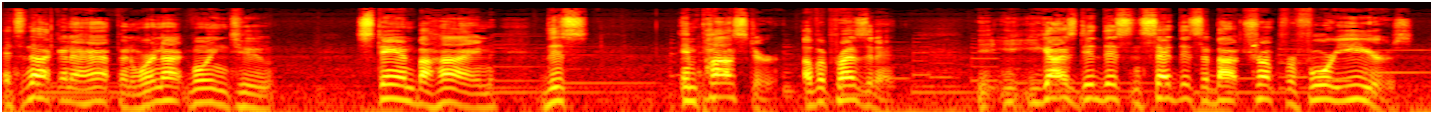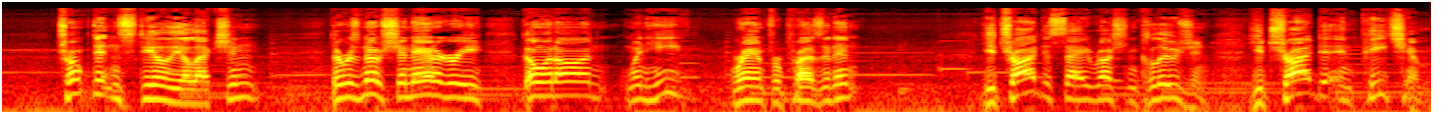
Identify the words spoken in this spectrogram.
It's not going to happen. We're not going to stand behind this imposter of a president. You guys did this and said this about Trump for four years. Trump didn't steal the election. There was no shenanigery going on when he ran for president. You tried to say Russian collusion. You tried to impeach him.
